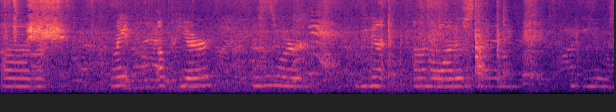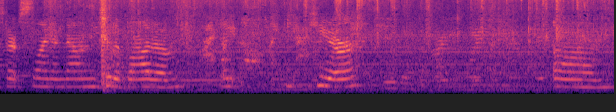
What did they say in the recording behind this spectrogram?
um, right up here, this is where you get on the water slide and you start sliding down to the bottom, right here. Um,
